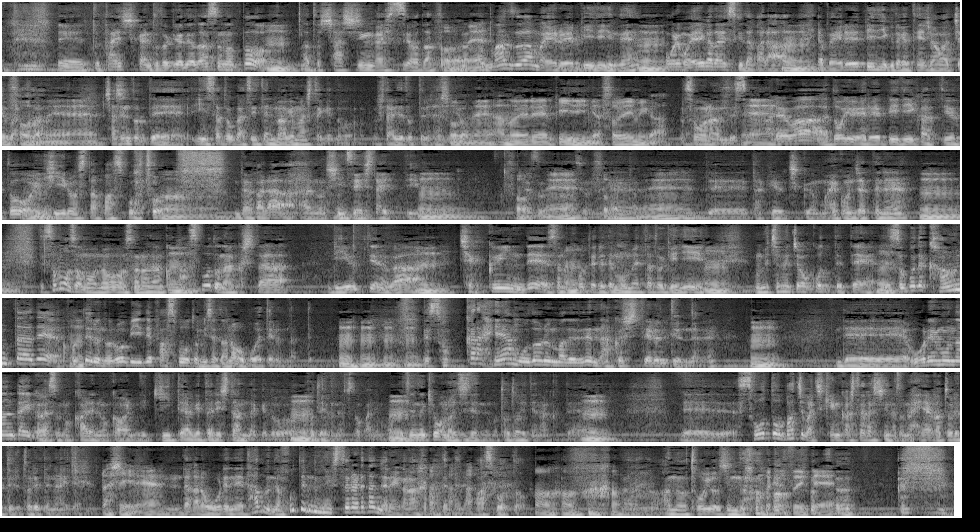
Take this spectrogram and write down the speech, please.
えー、と大使館に届け出を出すのと、ん。あと写真が必要だと。まずはまあ LAPD ね、うん。俺も映画大好きだから、うん。やっぱ LAPD 行くだけでテンション上がっちゃうから。さそうだね。写真撮ってインスタとかツイッターにも上げましたけど2人で撮ってる写真を。そうだね。あの LAPD にはそういう意味があった。そうなんですよ、ね。あれはどういう LAPD かっていうと、ヒーロースターパスポート、だからあの申請したいっていう、うんそうですね。そうだったね。で竹内君もへこんじゃってね、うん。そもそものそのなんかパスポートなくした理由っていうのが、うん。チェックインでそのホテルで揉めた時に、うめちゃめちゃ怒ってて、でそこでカウンターでホテルのロビーでパスポート見せたのを覚えてるんだって。うん。うん。うん。でそっから部屋戻るまででなくしてるっていうんだよね。うん。で俺も何回かその彼の代わりに聞いてあげたりしたんだけど、ん。ホテルの人とかにも、うん。全然今日の時点でも届いてなくて、うんで相当バチバチ喧嘩したらしいのその部屋が取れてる取れてないで、らしいね。うんだから俺ね多分ねホテルに捨てられたんじゃないかなと思ってんだよねパスポート。あのあの東洋人の。ついて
